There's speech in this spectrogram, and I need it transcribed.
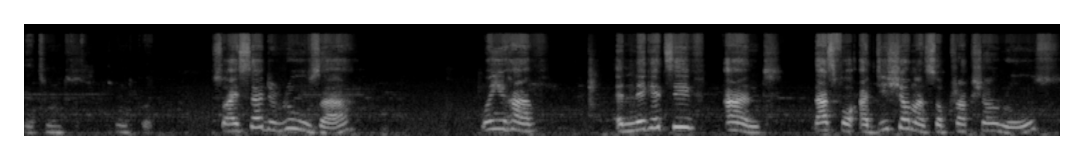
It won't, it won't go. So I said the rules are when you have a negative and that's for addition and subtraction rules.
